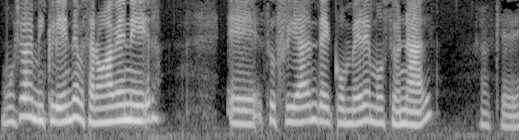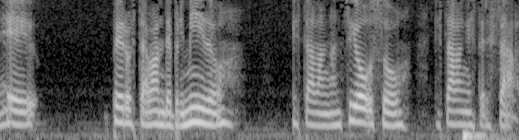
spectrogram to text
Muchos de mis clientes empezaron a venir, eh, sufrían de comer emocional, eh, pero estaban deprimidos, estaban ansiosos, estaban estresados.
